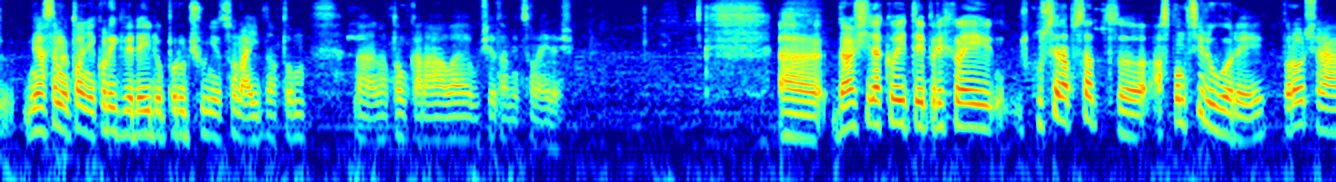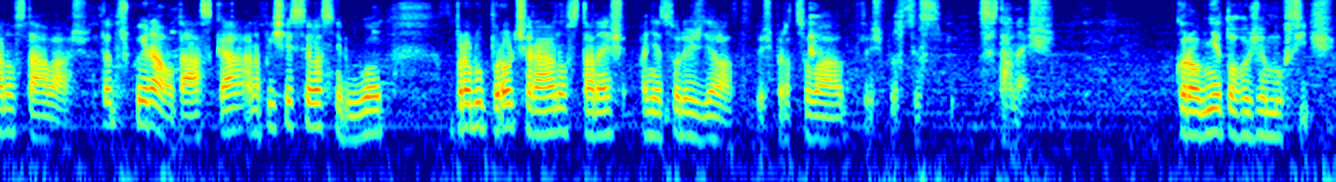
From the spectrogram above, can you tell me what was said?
eh, měl jsem na to několik videí, doporučuji něco najít na tom, na, na tom kanále, určitě tam něco najdeš. Uh, další takový typ rychlej, zkus si napsat uh, aspoň tři důvody, proč ráno vstáváš. To je trošku jiná otázka a napíšeš si vlastně důvod, opravdu proč ráno staneš a něco jdeš dělat. Jdeš pracovat, jdeš prostě staneš. Kromě toho, že musíš.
